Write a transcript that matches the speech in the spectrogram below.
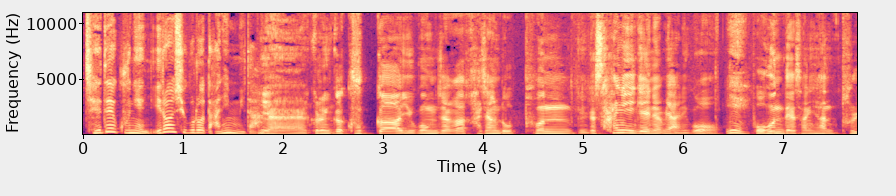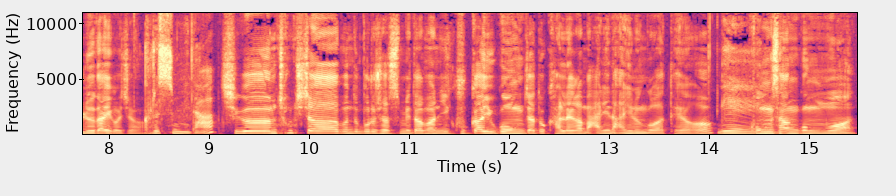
제대 군인 이런 식으로 나뉩니다. 예, 그러니까 국가유공자가 가장 높은 그러니까 상위 개념이 아니고 예. 보훈 대상이 한 분류다 이거죠. 그렇습니다. 지금 청취자분도 물으셨습니다만 이 국가유공자도 갈래가 많이 나뉘는 것 같아요. 예. 공상공무원,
